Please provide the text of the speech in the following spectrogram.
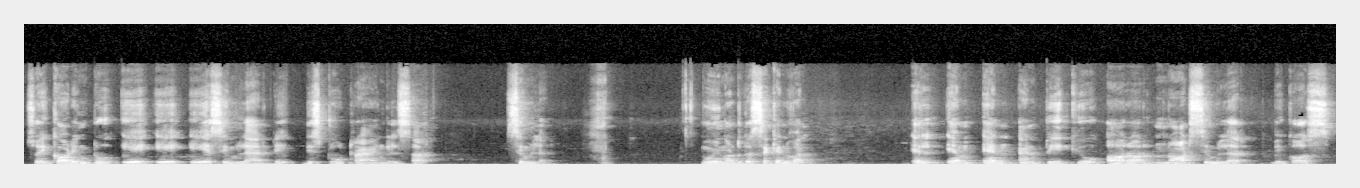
So according to AAA similarity, these two triangles are similar. Moving on to the second one, LMN and PQR are not similar because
